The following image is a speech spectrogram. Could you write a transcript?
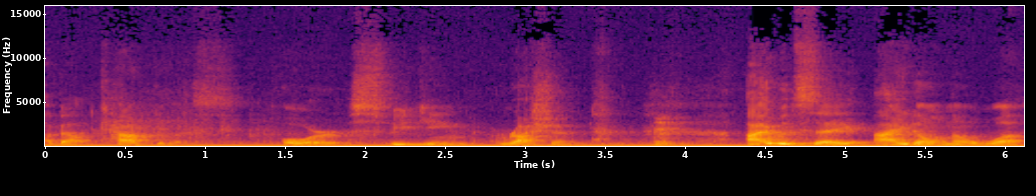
about calculus or speaking Russian, I would say, I don't know what,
